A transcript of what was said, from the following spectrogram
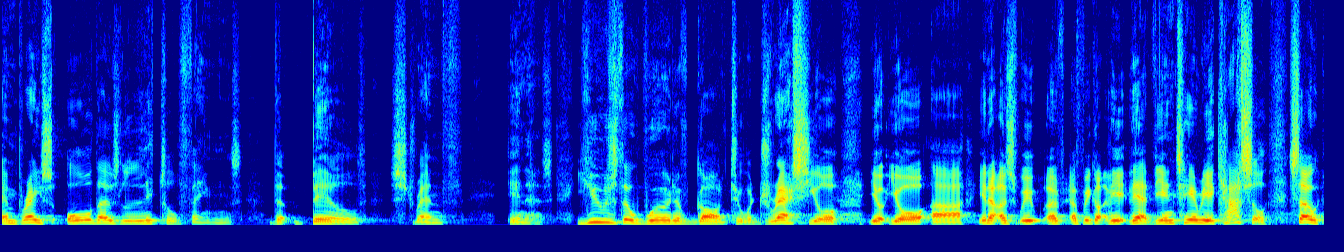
Embrace all those little things that build strength in us. Use the word of God to address your, your, your uh, you know, as we, have we got the, there, the interior castle. So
